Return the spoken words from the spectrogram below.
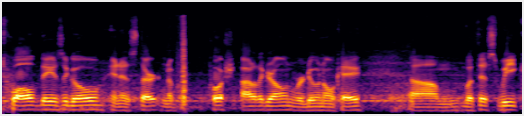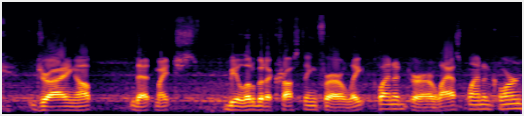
12 days ago and is starting to push out of the ground, we're doing okay. Um, with this week drying up, that might be a little bit of crusting for our late planted or our last planted corn.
